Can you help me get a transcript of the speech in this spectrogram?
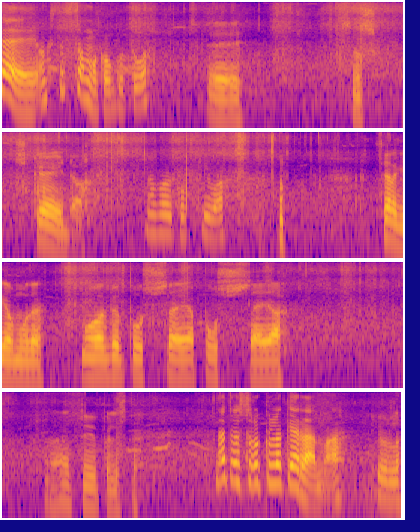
Hei, onko tässä sammakon kutua? ei, se on sk- skeidaa. No voiko kiva. Sielläkin on muuten muovipusseja, pusseja. On tyypillistä. Näitä voisi tulla kyllä keräämään. Kyllä.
